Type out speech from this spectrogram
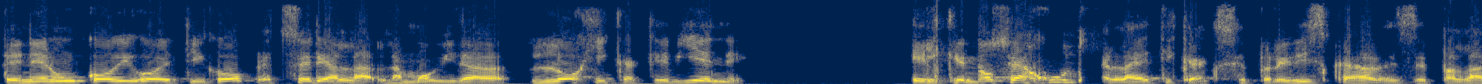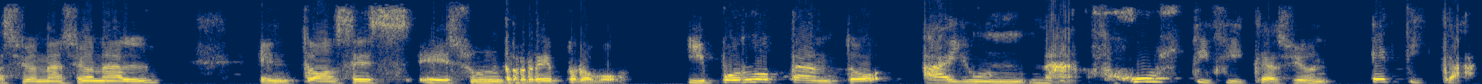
Tener un código ético, sería la, la movida lógica que viene. El que no se ajuste a la ética que se predica desde Palacio Nacional, entonces es un réprobo. Y por lo tanto hay una justificación ética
